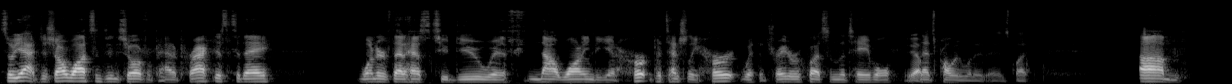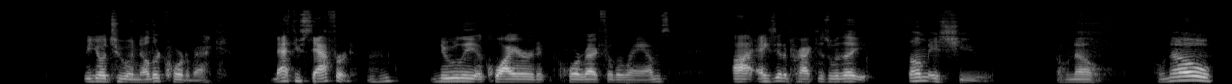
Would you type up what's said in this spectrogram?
So yeah, Deshaun Watson didn't show up for padded practice today. Wonder if that has to do with not wanting to get hurt, potentially hurt with the trade request on the table. Yep. That's probably what it is. But um, we go to another quarterback, Matthew Stafford, Mhm. newly acquired quarterback for the Rams, uh, exited practice with a thumb issue. Oh no! Oh no!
